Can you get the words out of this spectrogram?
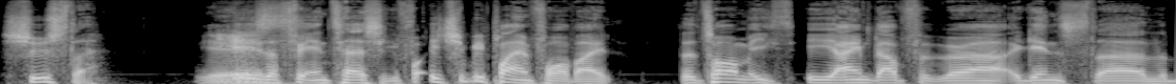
Schuster. He's a fantastic. He should be playing five eight. The time he, he aimed up for uh, against uh, the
